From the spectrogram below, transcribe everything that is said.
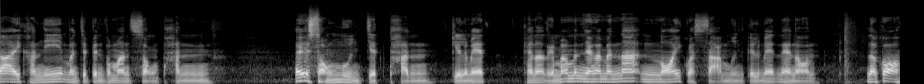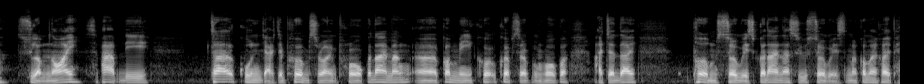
ได้คันนี้มันจะเป็นประมาณ 2,000เอ้ย27,000 กิโลเมตร แค่นั้นแต่ว่ามันยังไงมันน่าน้อยกว่า 30,000กิโลเมตรแน่นอน แล้วก็เสื่อมน้อยสภาพดี ถ้าคุณอยากจะเพิ่ม Sterling Pro ก็ได้มั้งเออก็มีเครื่อบ Sterling Pro ก็อาจจะได้เพิ่ม Service ก็ได้นะซื้อ Service มันก็ไม่ค่อยแพ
